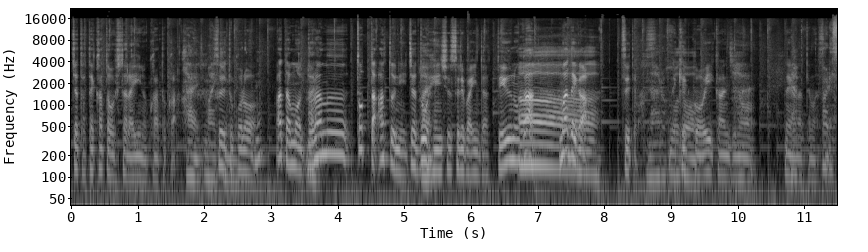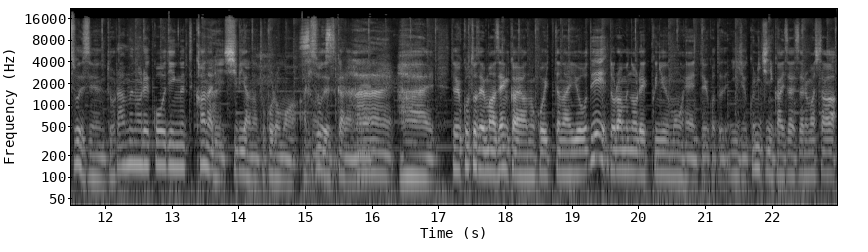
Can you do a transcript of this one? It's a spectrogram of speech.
じゃあ立て方をしたらいいのかとか、はい、そういうところ、ね、あとはもうドラム取った後にじゃあどう編集すればいいんだっていうのが、までがついてます。なるほど。結構いい感じの、やっぱりそうですね。ドラムのレコーディングってかなりシビアなところもありそうですからね。はい、はい。ということで、まあ、前回あのこういった内容でドラムのレック入門編ということで29日に開催されました。が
